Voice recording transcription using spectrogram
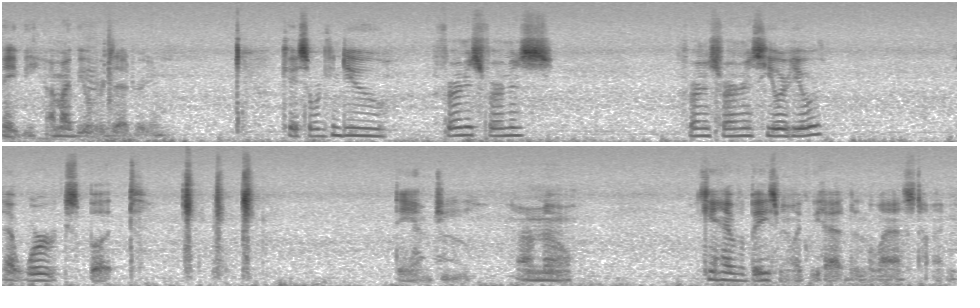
Maybe. I might be over exaggerating. Okay, so we can do furnace, furnace, furnace, furnace, healer, healer. That works, but damn, gee, I don't know. We can't have a basement like we had in the last time.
